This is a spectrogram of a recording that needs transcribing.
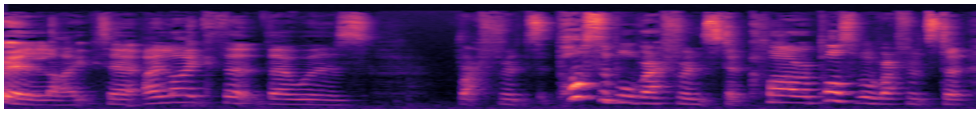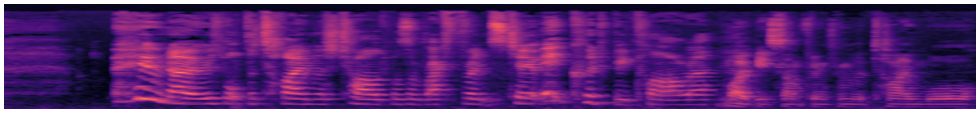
really liked it. I like that there was reference, possible reference to Clara, possible reference to who knows what the timeless child was a reference to. It could be Clara. Might be something from the Time War.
